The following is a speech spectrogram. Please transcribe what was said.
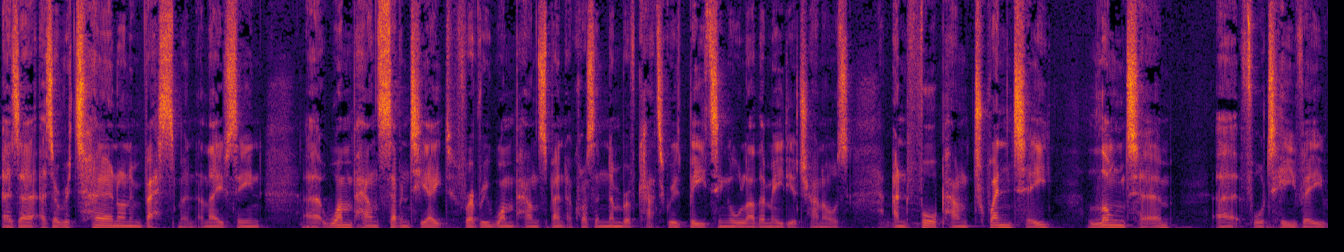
as a, as a return on investment. And they've seen uh, £1.78 for every £1 spent across a number of categories, beating all other media channels, and £4.20 long term uh, for TV,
